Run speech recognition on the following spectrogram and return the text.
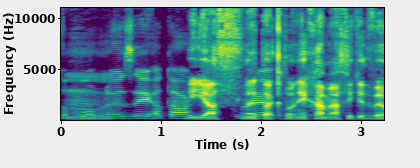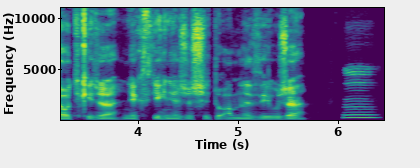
na tu Mm. amnézi a tak. Jasné, takže- tak to necháme asi tie dve hoďky, že? Nech stihneš ešte tú amnéziu, že? Hmm,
